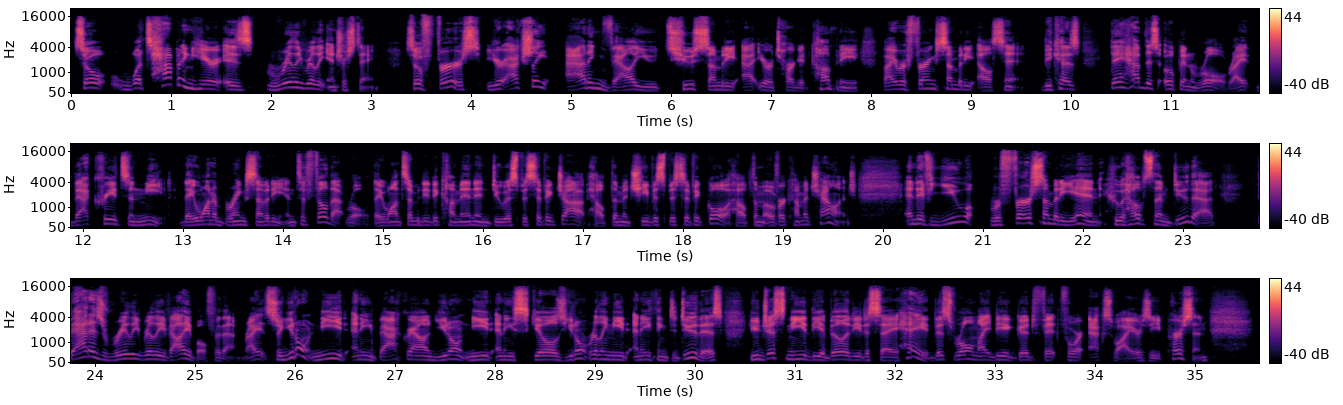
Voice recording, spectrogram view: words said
So, what's happening here is really, really interesting. So, first, you're actually adding value to somebody at your target company by referring somebody else in because they have this open role, right? That creates a need. They want to bring somebody in to fill that role. They want somebody to come in and do a specific job, help them achieve a specific goal, help them overcome a challenge. And if you refer somebody in who helps them do that, that is really, really valuable for them, right? So you don't need any background, you don't need any skills, you don't really need anything to do this. You just need the ability to say, hey, this role might be a good fit for X, Y, or Z person.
